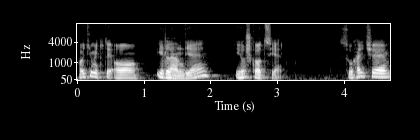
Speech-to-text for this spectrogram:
Chodzi mi tutaj o Irlandię i o Szkocję. Słuchajcie,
